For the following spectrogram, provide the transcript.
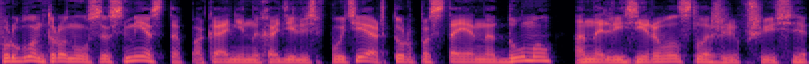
Фургон тронулся с места. Пока они находились в пути, Артур постоянно думал, анализировал сложившуюся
